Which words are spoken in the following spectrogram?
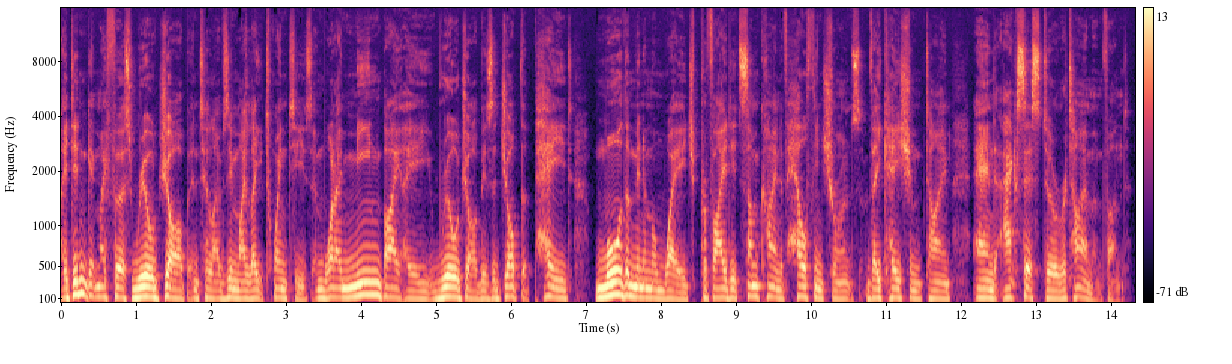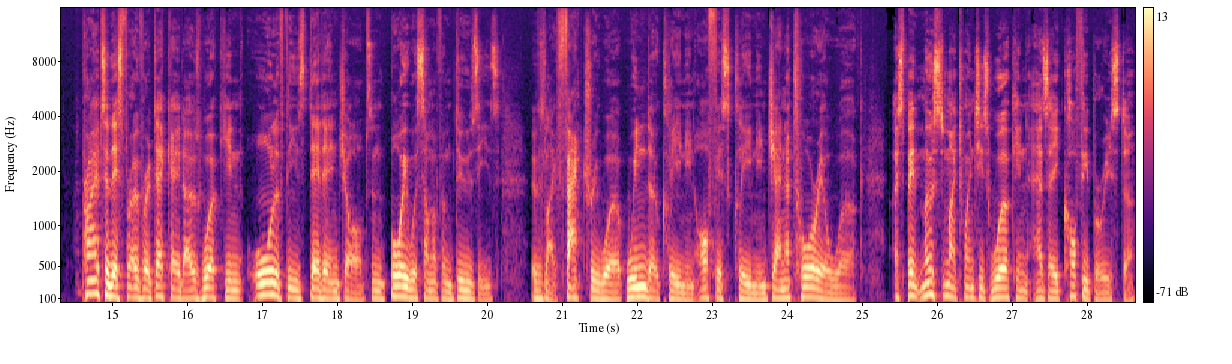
I didn't get my first real job until I was in my late 20s. And what I mean by a real job is a job that paid more than minimum wage, provided some kind of health insurance, vacation time, and access to a retirement fund. Prior to this, for over a decade, I was working all of these dead end jobs, and boy, were some of them doozies. It was like factory work, window cleaning, office cleaning, janitorial work. I spent most of my 20s working as a coffee barista,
